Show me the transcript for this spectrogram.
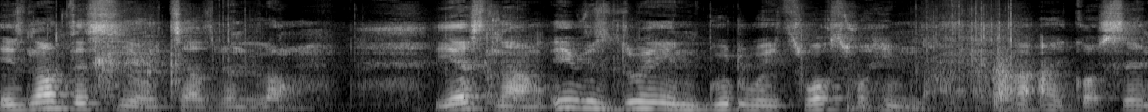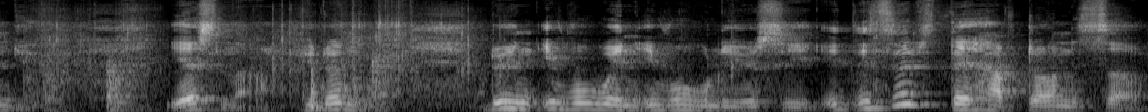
it's not this year, it has been long. Yes now, if he's doing in good way, it works for him now. Ah, I, I can send you. Yes now, you don't know. Doing evil way evil will you see. It, it seems they have done itself.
